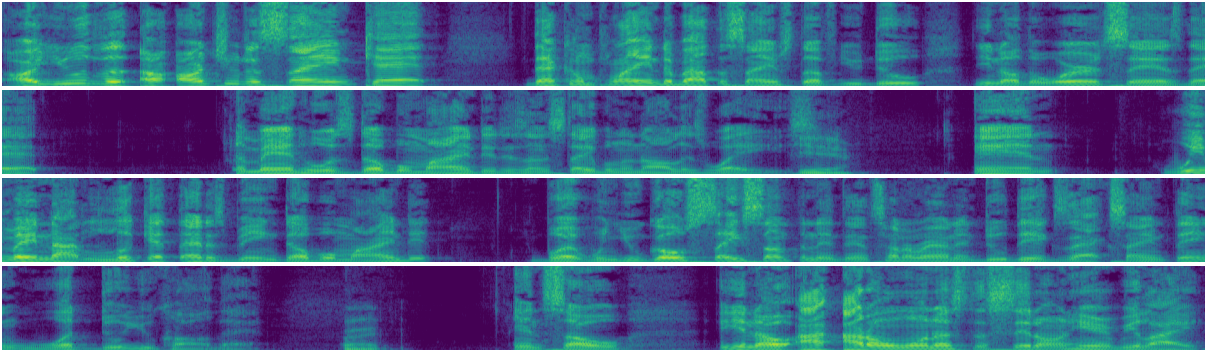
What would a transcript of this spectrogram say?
are you the uh, aren't you the same cat that complained about the same stuff you do? You know, the word says that a man who is double minded is unstable in all his ways. Yeah. And we may not look at that as being double minded, but when you go say something and then turn around and do the exact same thing, what do you call that? Right. And so, you know, I, I don't want us to sit on here and be like,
